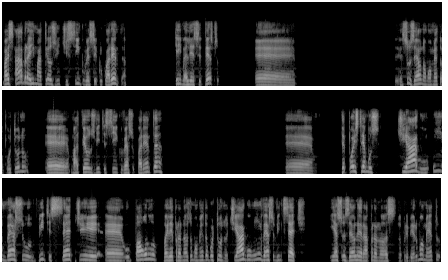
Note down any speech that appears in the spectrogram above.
mas abra aí Mateus 25, versículo 40. Quem vai ler esse texto? É, é Suzel, no momento oportuno. É, Mateus 25, verso 40. É, depois temos Tiago 1, verso 27. É, o Paulo vai ler para nós no momento oportuno. Tiago 1, verso 27. E a Suzel lerá para nós no primeiro momento,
